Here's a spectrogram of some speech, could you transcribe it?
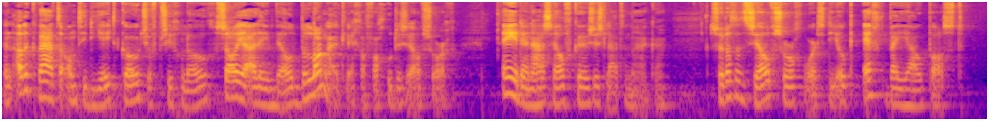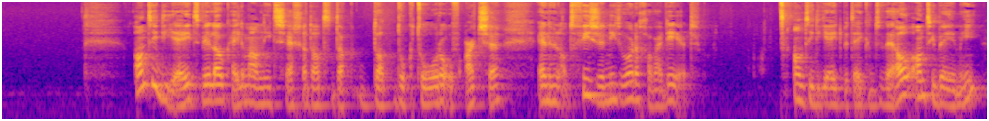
Een adequate anti-dieetcoach of psycholoog zal je alleen wel het belang uitleggen van goede zelfzorg en je daarna zelf keuzes laten maken, zodat het zelfzorg wordt die ook echt bij jou past. Anti-dieet wil ook helemaal niet zeggen dat, dat, dat doktoren of artsen en hun adviezen niet worden gewaardeerd. Anti-dieet betekent wel anti-BMI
